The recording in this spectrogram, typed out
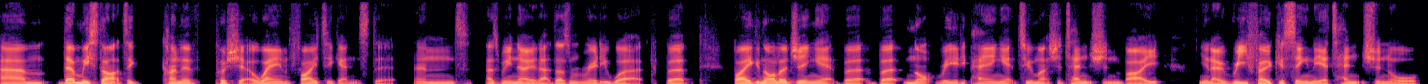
um then we start to kind of push it away and fight against it. And as we know that doesn't really work. But by acknowledging it but but not really paying it too much attention by you know refocusing the attention or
